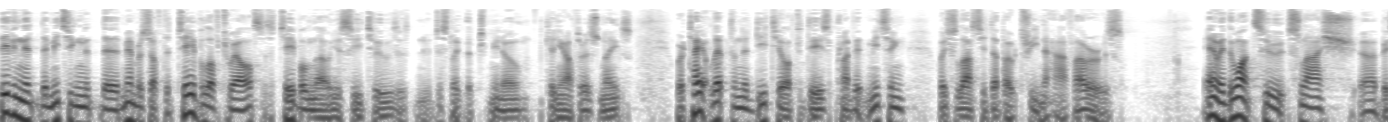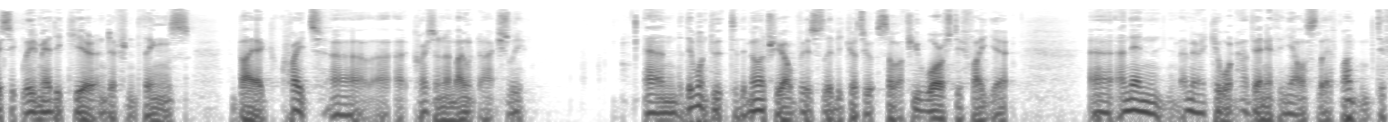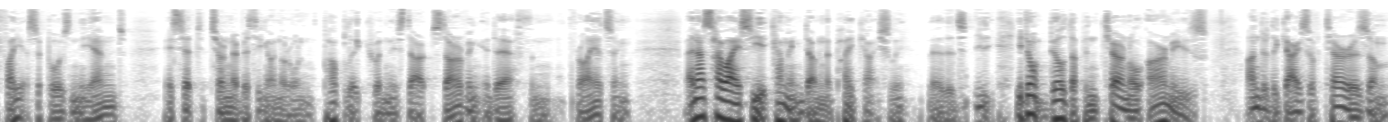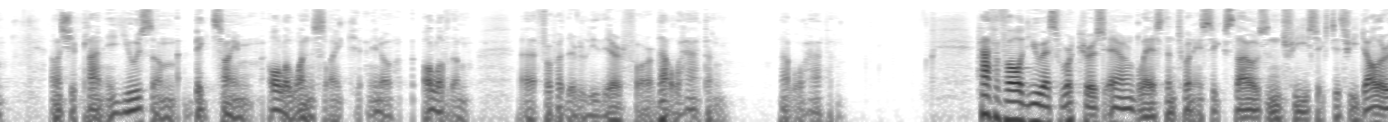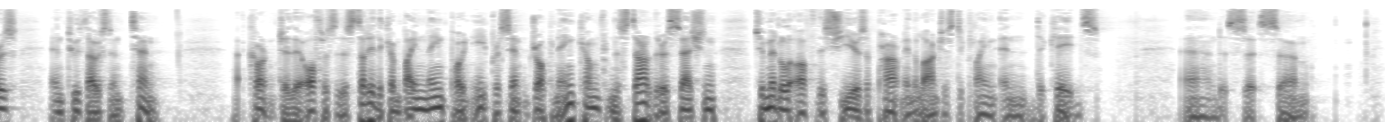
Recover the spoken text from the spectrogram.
Leaving the, the meeting, the members of the table of twelve, so it's a table now you see too, just like the, you know, King Arthur's knights, were tight-lipped on the detail of today's private meeting, which lasted about three and a half hours. Anyway, they want to slash, uh, basically Medicare and different things by a quite, uh, quite an amount actually. And they won't do it to the military obviously because they've got a few wars to fight yet. Uh, and then America won't have anything else left to fight, I suppose, in the end except to turn everything on their own public when they start starving to death and rioting. And that's how I see it coming down the pike, actually. You don't build up internal armies under the guise of terrorism unless you plan to use them big time, all at once, like, you know, all of them, uh, for what they're really there for. That will happen. That will happen. Half of all U.S. workers earned less than $26,363 in 2010. According to the authors of the study, the combined 9.8% drop in income from the start of the recession to middle of this year is apparently the largest decline in decades. And it's, it's, um,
